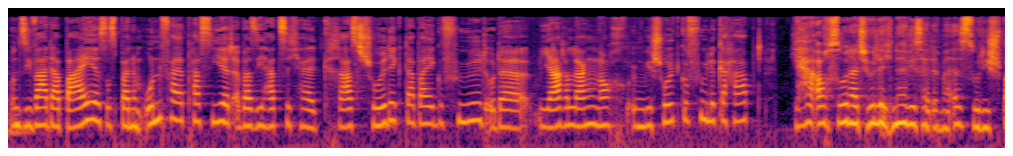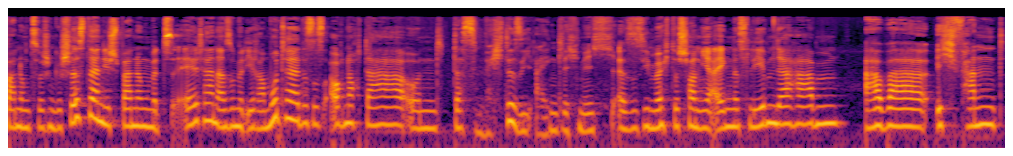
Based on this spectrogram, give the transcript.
Und sie war dabei, es ist bei einem Unfall passiert, aber sie hat sich halt krass schuldig dabei gefühlt oder jahrelang noch irgendwie Schuldgefühle gehabt. Ja, auch so natürlich, ne, wie es halt immer ist, so die Spannung zwischen Geschwistern, die Spannung mit Eltern, also mit ihrer Mutter, das ist auch noch da und das möchte sie eigentlich nicht. Also sie möchte schon ihr eigenes Leben da haben, aber ich fand,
